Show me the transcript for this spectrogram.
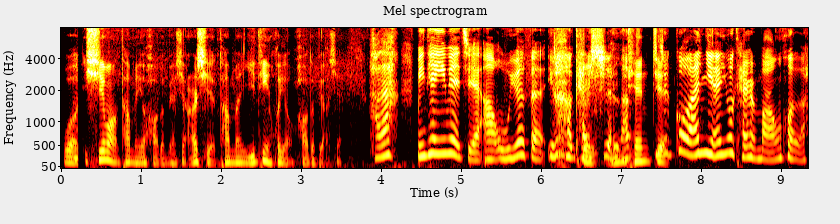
我希望他们有好的表现，而且他们一定会有好的表现。好了，明天音乐节啊，五月份又要开始了。明天见。这过完年又开始忙活了。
